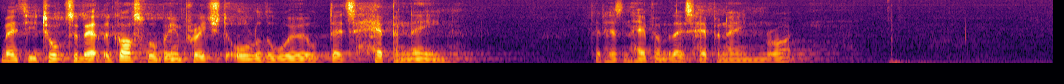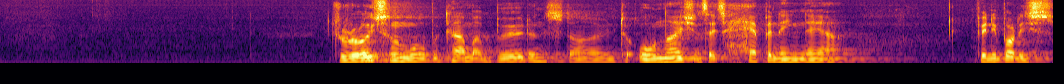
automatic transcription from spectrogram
Matthew talks about the gospel being preached to all of the world. That's happening. That hasn't happened, but that's happening, right? Jerusalem will become a burden stone to all nations. That's happening now. If anybody's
